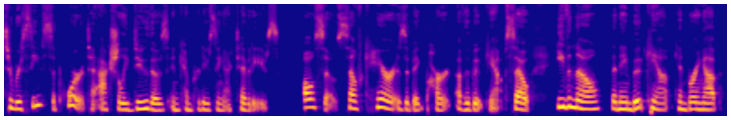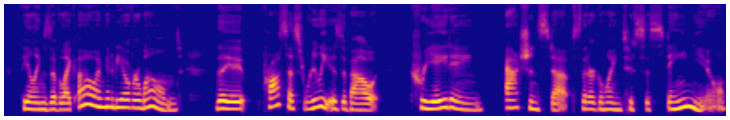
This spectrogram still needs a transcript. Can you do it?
to receive support to actually do those income producing activities. Also, self care is a big part of the boot camp. So, even though the name boot camp can bring up feelings of like, oh, I'm going to be overwhelmed, the process really is about creating action steps that are going to sustain you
